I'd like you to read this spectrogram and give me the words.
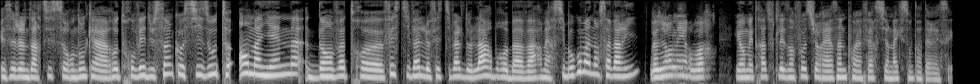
Et ces jeunes artistes seront donc à retrouver du 5 au 6 août en Mayenne dans votre euh, festival, le festival de l'arbre bavard. Merci beaucoup Manon Savary. Bonne journée, au revoir. Et on mettra toutes les infos sur rzn.fr s'il y en a qui sont intéressés.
